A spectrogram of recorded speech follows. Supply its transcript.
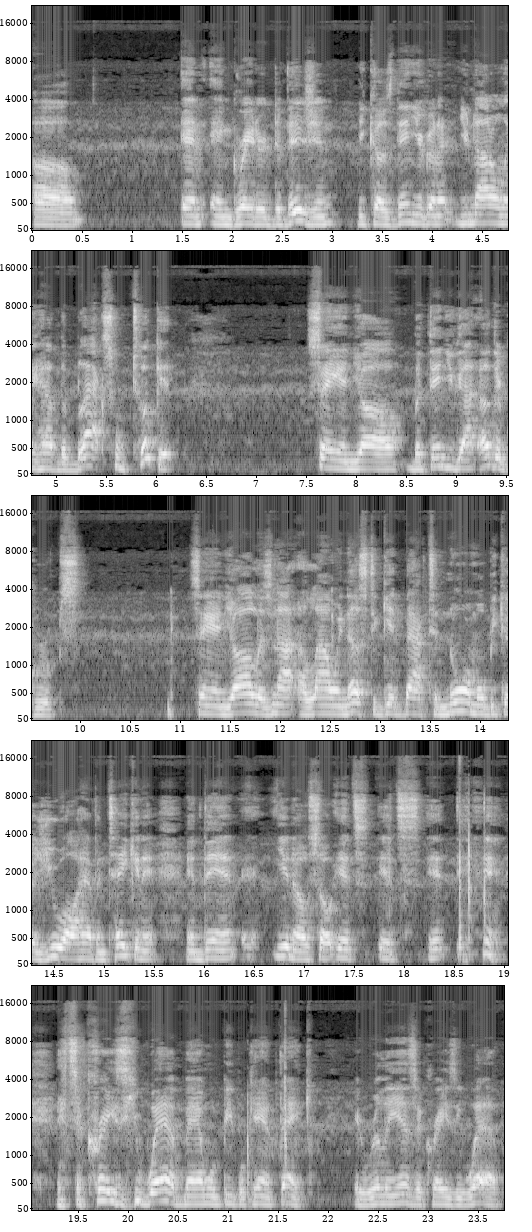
um, and and greater division because then you're gonna you not only have the blacks who took it saying y'all, but then you got other groups saying y'all is not allowing us to get back to normal because you all haven't taken it. And then you know so it's it's it it's a crazy web man when people can't think. It really is a crazy web.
